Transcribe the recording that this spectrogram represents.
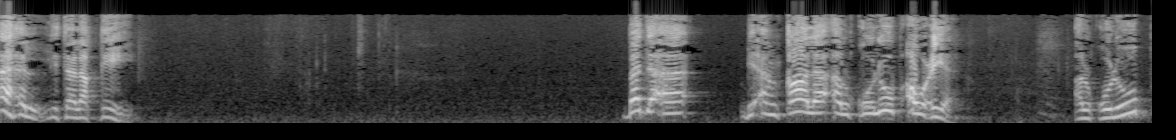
أهل لتلقيه. بدأ بأن قال القلوب أوعية. القلوب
